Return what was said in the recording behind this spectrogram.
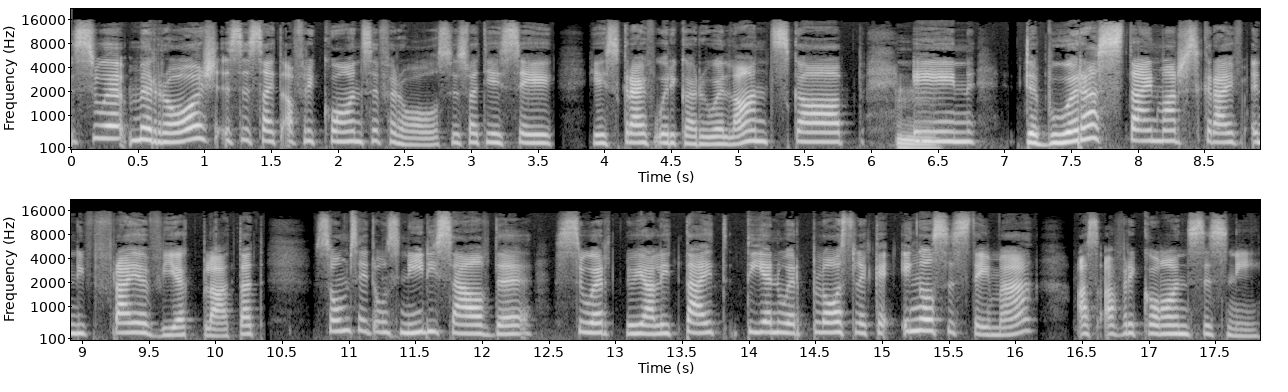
So Mirage is 'n Suid-Afrikaanse verhaal, soos wat jy sê, jy skryf oor die Karoo landskap mm. en Deborah Steinmar skryf in die Vrye Weekblad dat soms het ons nie dieselfde soort lojaliteit teenoor plaaslike Engelse stemme as Afrikaanses nie.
